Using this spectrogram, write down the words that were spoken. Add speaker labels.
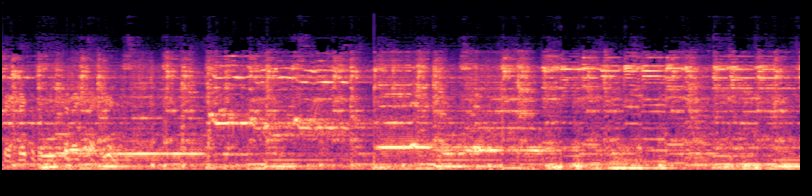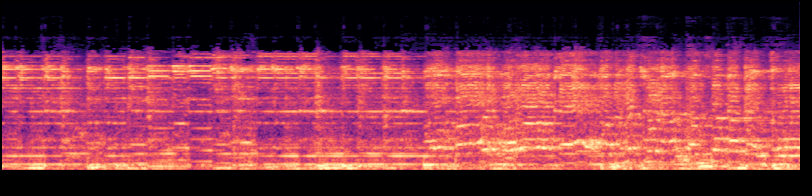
Speaker 1: perfecto porque usted me queda en
Speaker 2: Thank you.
